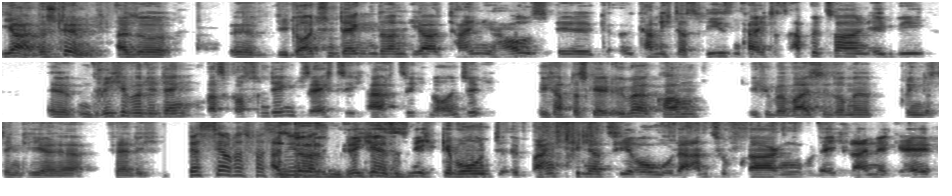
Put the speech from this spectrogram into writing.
Ja, das stimmt. Also äh, die Deutschen denken dran, ja, Tiny House, äh, kann ich das leasen, kann ich das abbezahlen irgendwie? ein Grieche würde denken, was kostet ein Ding? 60, 80, 90? Ich habe das Geld über, komm, ich überweise die Summe, bringe das Ding hierher, fertig. Das ist ja auch das Faszinierende. Also in Grieche ist es nicht gewohnt, Bankfinanzierung oder anzufragen oder ich leihe mir Geld,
